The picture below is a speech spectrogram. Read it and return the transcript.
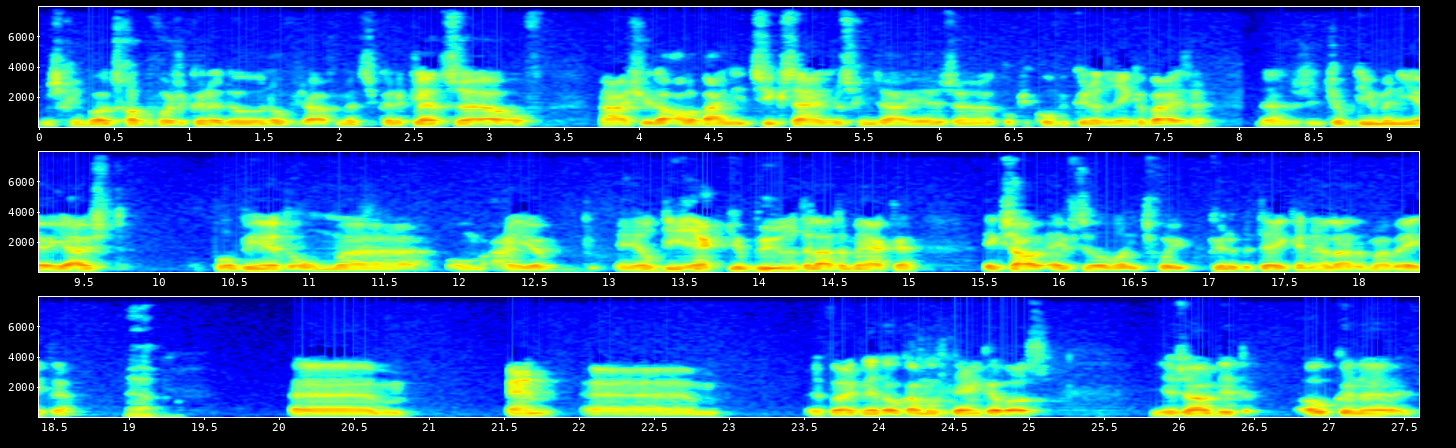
misschien boodschappen voor ze kunnen doen, of je zou even met ze kunnen kletsen. Of nou, als jullie allebei niet ziek zijn, misschien zou je ze een kopje koffie kunnen drinken bij ze. Nou, dus dat je op die manier juist probeert om, eh, om aan je heel direct je buren te laten merken ik zou eventueel wel iets voor je kunnen betekenen, laat het maar weten. Ja. Ehm, en het waar ik net ook aan moest denken was, je zou dit ook kunnen,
